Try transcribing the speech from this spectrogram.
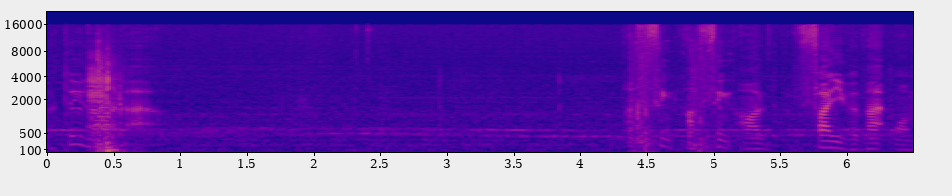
I do like that. Think I think I'd favour that one.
